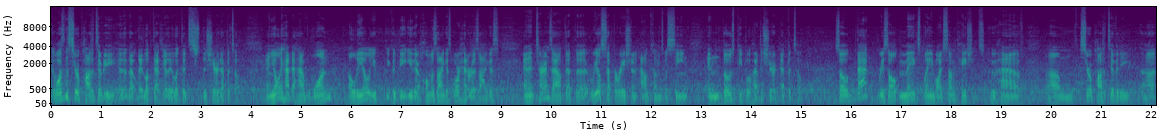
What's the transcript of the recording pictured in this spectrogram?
it wasn't seropositivity uh, that they looked at here. They looked at sh the shared epitope, and you only had to have one allele. You, you could be either homozygous or heterozygous, and it turns out that the real separation in outcomes was seen in those people who had the shared epitope. So that result may explain why some patients who have um, seropositivity uh,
